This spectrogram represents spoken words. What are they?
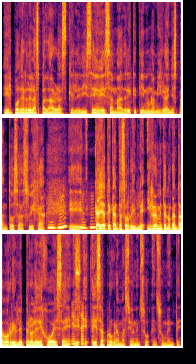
el poder de las palabras que le dice esa madre que tiene una migraña espantosa a su hija, eh, cállate, cantas horrible, y realmente no cantaba horrible, pero le dejó ese, e, e, esa programación en su, en su mente.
